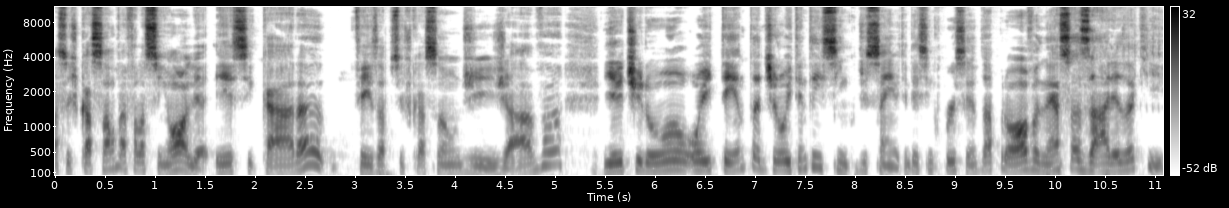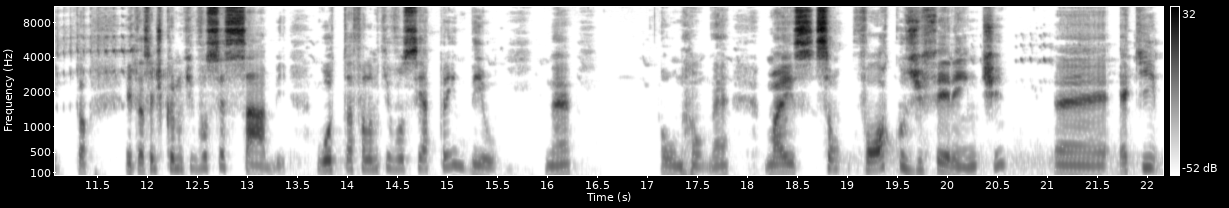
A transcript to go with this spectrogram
A certificação vai falar assim: olha, esse cara fez a certificação de Java e ele tirou 80, tirou 85 de 100, 85% da prova nessas áreas aqui. Então, ele está certificando o que você sabe. O outro está falando que você aprendeu, né? Ou não, né? Mas são focos diferentes. É, é que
